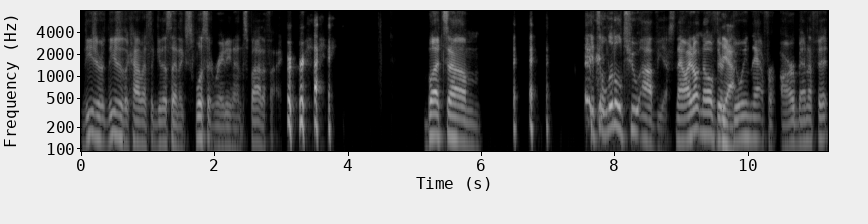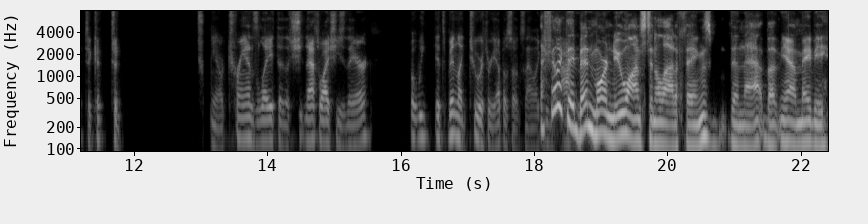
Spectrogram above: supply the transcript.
these are these are the comments that get us that explicit rating on Spotify. right. But um it's a little too obvious. Now I don't know if they're Yeah. doing that for our benefit to to you know translate that she, that's why she's there. But we it's been like two or three episodes now. Like I feel like got- they've been more nuanced in a lot of things than that, but yeah, maybe.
